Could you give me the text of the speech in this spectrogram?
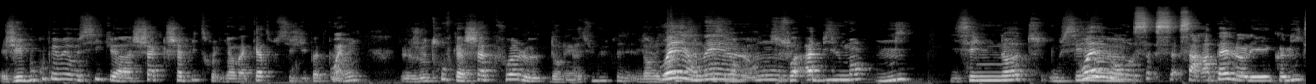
J'ai beaucoup aimé aussi qu'à chaque chapitre, il y en a quatre si je dis pas de Ouais. conneries, je trouve qu'à chaque fois, le, dans les résumés, dans les Ouais, on est. euh, on- ce soit habilement mis. C'est une note ou c'est. Ouais, euh, bon, ça, ça- ça rappelle les comics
